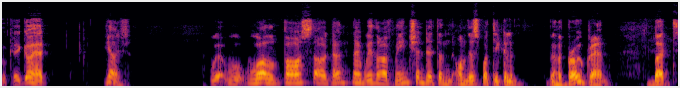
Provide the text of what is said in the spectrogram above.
Okay, go ahead. Yes. Well, well, Pastor, I don't know whether I've mentioned it on, on this particular uh, program, but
